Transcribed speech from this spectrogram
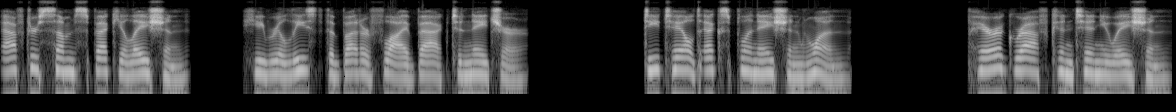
After some speculation, he released the butterfly back to nature. Detailed explanation 1 Paragraph continuation.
